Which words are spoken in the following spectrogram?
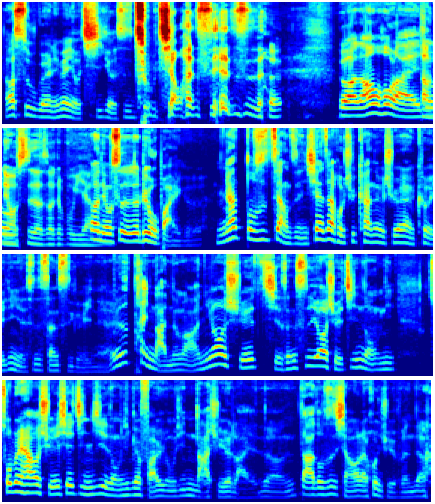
然后十五个人里面有七个是主教和实验室的，对吧？然后后来到牛市的时候就不一样，到牛市就六百个，你看都是这样子。你现在再回去看那个学院的课，一定也是三十个以内，因为太难了嘛。你要学写程式，又要学金融，你说不定还要学一些经济的东西跟法律东西，你哪学得来？知道？大家都是想要来混学分这样，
